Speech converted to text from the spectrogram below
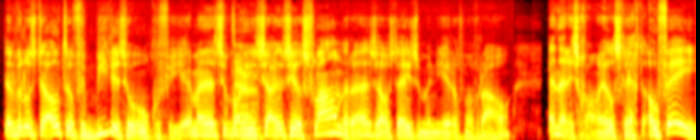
Dan willen ze de auto verbieden zo ongeveer. Maar wonen Ja. in Zeeuws-Vlaanderen, zoals deze meneer of mevrouw. En dan is gewoon heel slecht OV.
